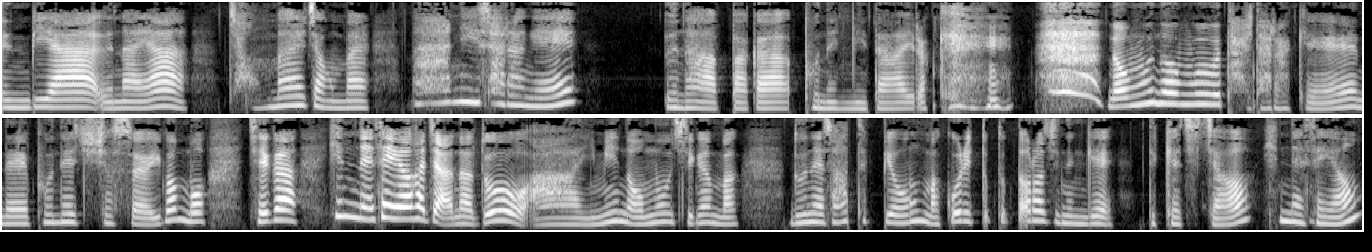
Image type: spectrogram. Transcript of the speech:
은비야, 은하야, 정말 정말 많이 사랑해. 은하 아빠가 보냅니다. 이렇게 너무너무 달달하게 네 보내주셨어요. 이건 뭐 제가 힘내세요 하지 않아도 아 이미 너무 지금 막 눈에서 하트뿅 막 꿀이 뚝뚝 떨어지는 게 느껴지죠. 힘내세요.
